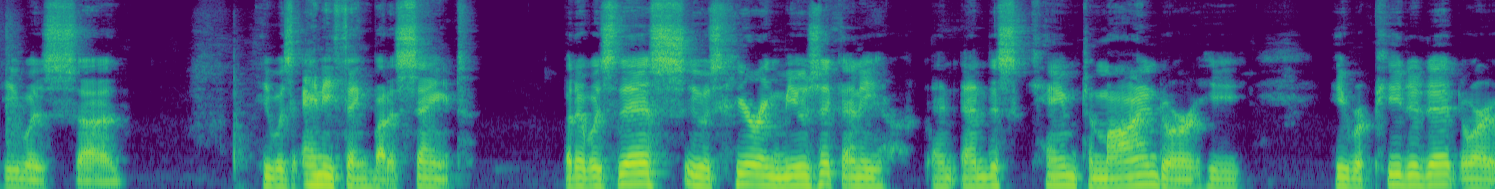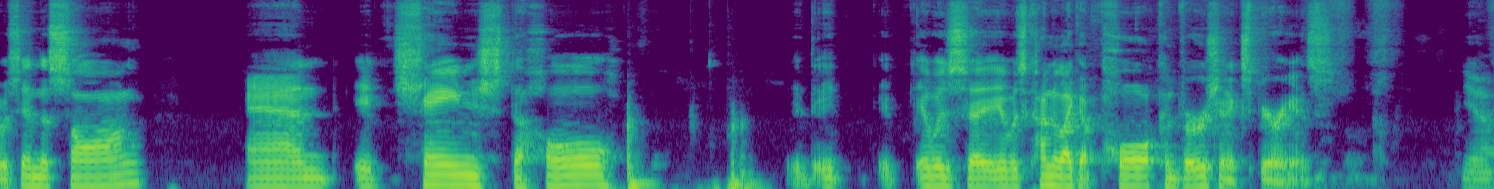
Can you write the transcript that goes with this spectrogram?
he was uh, he was anything but a saint. But it was this. He was hearing music, and he and and this came to mind, or he he repeated it, or it was in the song, and it changed the whole. It, it, it, it was a, it was kind of like a Paul conversion experience. Yeah,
